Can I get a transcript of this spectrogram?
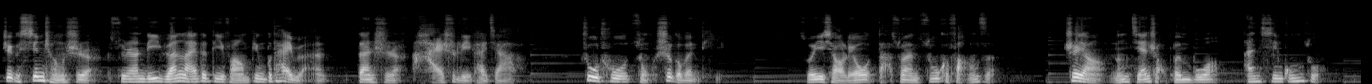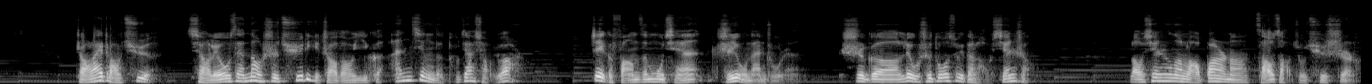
这个新城市虽然离原来的地方并不太远，但是还是离开家了，住处总是个问题，所以小刘打算租个房子，这样能减少奔波，安心工作。找来找去。小刘在闹市区里找到一个安静的独家小院儿。这个房子目前只有男主人，是个六十多岁的老先生。老先生的老伴儿呢，早早就去世了，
